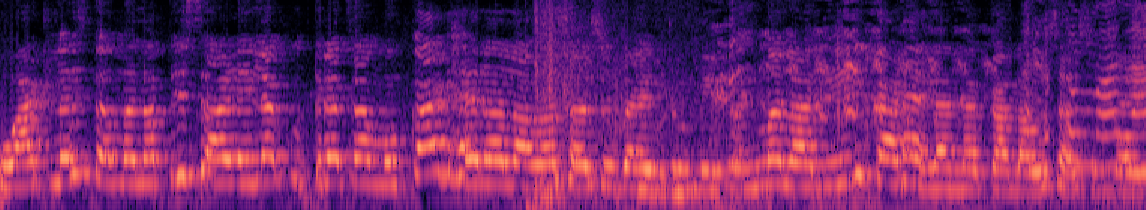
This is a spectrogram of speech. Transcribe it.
वाटलंच तर मला पिसाळलेल्या कुत्र्याचा मुका घ्यायला लावा सासूबाई तुम्ही पण मला रील काढायला नका लावू सासूबाई.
